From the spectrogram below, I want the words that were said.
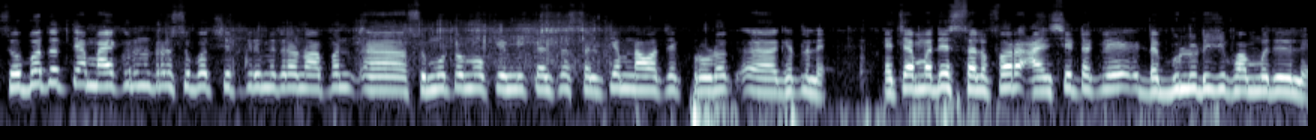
सोबतच त्या मायक्रोन्युट्रस सोबत शेतकरी मित्रांनो आपण सुमोटोमो केमिकलचं सल्केम नावाचं एक प्रोडक्ट घेतलेलं आहे. याच्यामध्ये सल्फर ऐंशी टक्के डब्ल्यू डी जी फॉर्ममध्ये दिले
